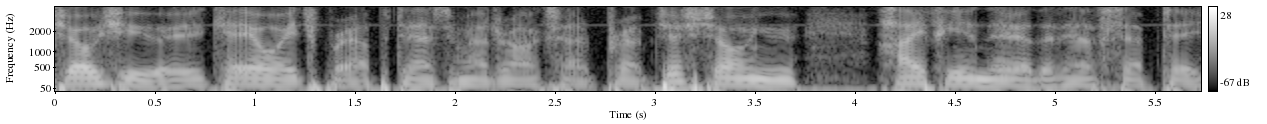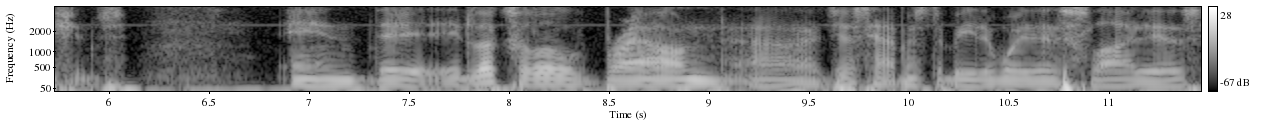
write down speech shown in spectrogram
shows you a KOH prep, potassium hydroxide prep, just showing you hyphae in there that have septations. And they, it looks a little brown, uh, just happens to be the way this slide is.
